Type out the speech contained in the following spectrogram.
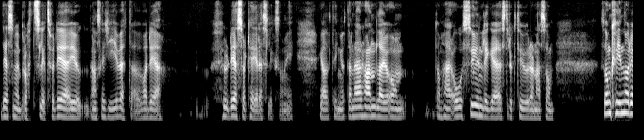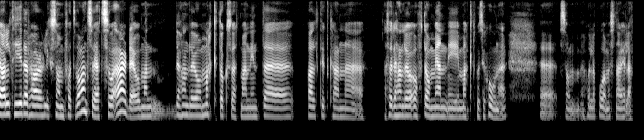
det som är brottsligt, för det är ju ganska givet vad det, hur det sorteras liksom i, i allting, utan det här handlar ju om de här osynliga strukturerna som som kvinnor i all tider har liksom fått vant sig att så är det. Och man, det handlar ju om makt också, att man inte alltid kan... Eh, alltså det handlar ofta om män i maktpositioner eh, som håller på med sådana här hela...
